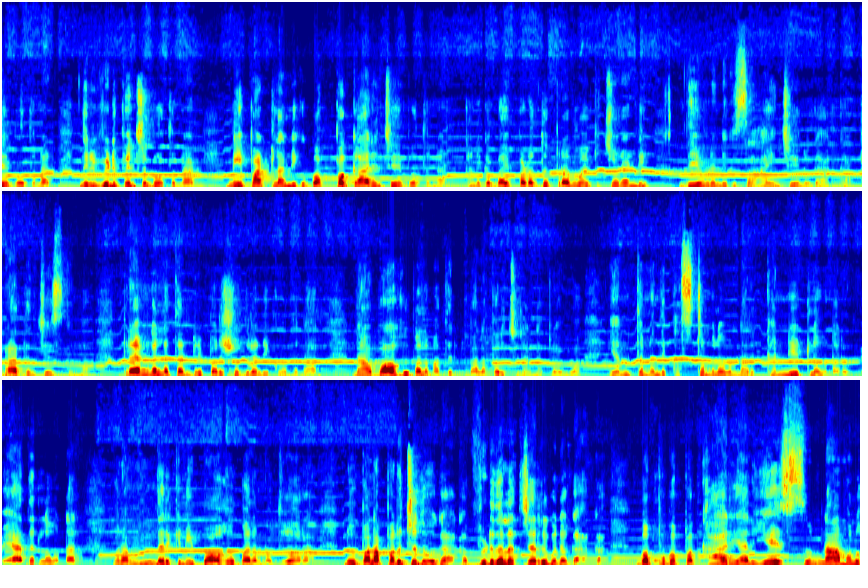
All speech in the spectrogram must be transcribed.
చేయబోతున్నాడు. నేను విడిపించబో చేయబోతున్నాడు. నీ పట్ల నీకు గొప్ప కార్యం చేయబోతున్నాడు. కనుక భయపడొద్దు. ప్రభు వైపు చూడండి. దేవుడు నీకు సహాయం చేయనుగాక ప్రార్థన చేసుకుందాం. ప్రేమ గల తండ్రి పరిశుద్ధుల నీకు వందనాలు. నా బాహుబలం అతన్ని బలపరచునన్న ప్రభు. ఎంతమంది కష్టంలో ఉన్నారు కన్నీటిలో ఉన్నారు వేదనలో ఉన్నారు. వారందరికీ నీ బాహుబలము ద్వారా నువ్వు బలపరచుదువు గాక. విడుదల జరుగును గాక. గొప్ప గొప్ప కార్యాలు ఏసు నామలు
